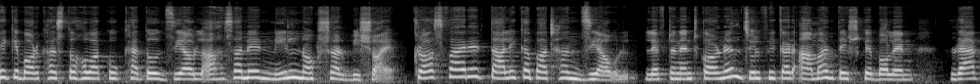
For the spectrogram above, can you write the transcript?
থেকে বরখাস্ত হওয়া কুখ্যাত জিয়াউল আহসানের নীল নকশার বিষয়। ক্রসফায়ারের তালিকা পাঠান জিয়াউল। লেফটেন্যান্ট কর্নেল জুলফিকার আমার দেশকে বলেন র্যাব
